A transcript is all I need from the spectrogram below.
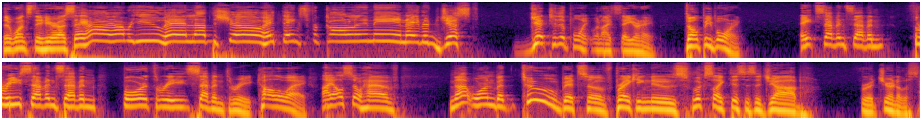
that wants to hear us say, Hi, how are you? Hey, I love the show. Hey, thanks for calling in. Hey, just get to the point when I say your name. Don't be boring. 877 377 4373. Call away. I also have not one, but two bits of breaking news. Looks like this is a job for a journalist.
